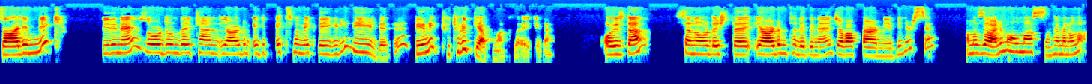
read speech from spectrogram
Zalimlik birine zor durumdayken yardım edip etmemekle ilgili değil dedi. Birine kötülük yapmakla ilgili. O yüzden sen orada işte yardım talebine cevap vermeyebilirsin ama zalim olmazsın. Hemen ona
